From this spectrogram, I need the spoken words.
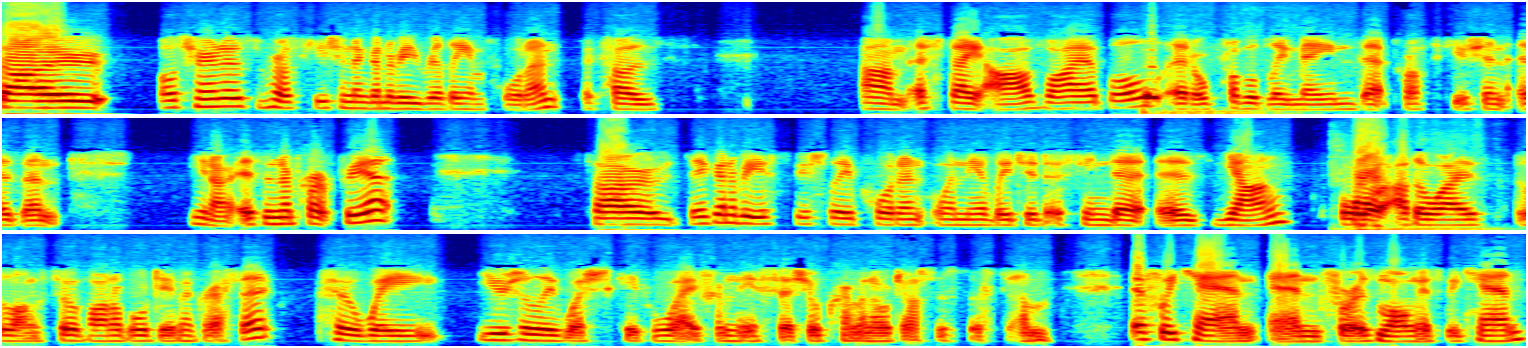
so alternatives to prosecution are going to be really important because um, if they are viable, it'll probably mean that prosecution isn't, you know, isn't appropriate. So they're going to be especially important when the alleged offender is young or otherwise belongs to a vulnerable demographic who we usually wish to keep away from the official criminal justice system if we can and for as long as we can.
